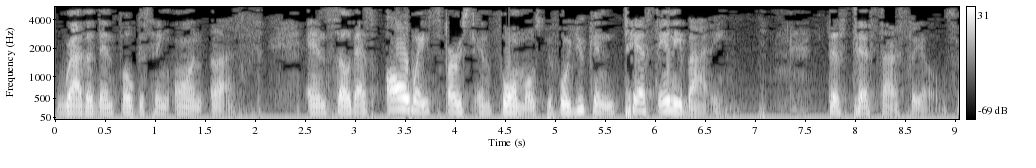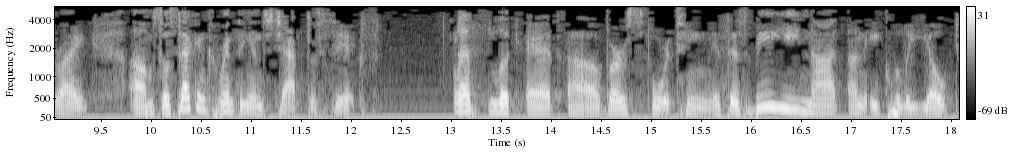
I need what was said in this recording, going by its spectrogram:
rather than focusing on us. And so that's always first and foremost before you can test anybody let's test ourselves, right? Um, so Second Corinthians chapter six. Let's look at uh, verse 14. It says, Be ye not unequally yoked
